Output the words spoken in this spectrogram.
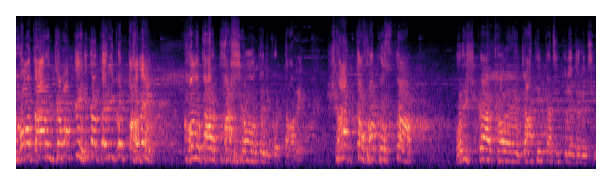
ক্ষমতার জবাবদিহিতা তৈরি করতে হবে। ক্ষমতার ভারসাম্য তৈরি করতে হবে। সাত দফা প্রস্তাব পরিষ্কার খাওয়ারে জাতির কাছে তুলে ধরেছি।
